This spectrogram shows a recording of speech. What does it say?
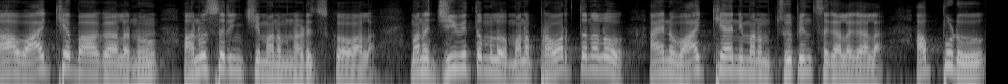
ఆ వాక్య భాగాలను అనుసరించి మనం నడుచుకోవాల. మన జీవితంలో మన ప్రవర్తనలో ఆయన వాక్యాన్ని మనం చూపించగలగాల. అప్పుడు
